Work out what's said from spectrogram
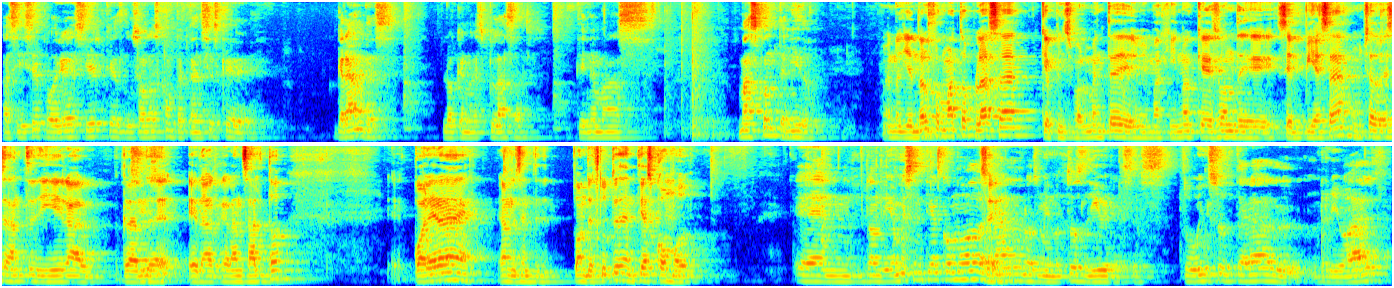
Así se podría decir que son las competencias que grandes, lo que no es plaza, tiene más, más contenido. Bueno, yendo al formato plaza, que principalmente me imagino que es donde se empieza muchas veces antes de ir al, grande, al gran salto ¿Cuál era donde, tú te sentías cómodo? En donde yo me sentía cómodo eran los minutos libres. Es, tú insultar al rival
